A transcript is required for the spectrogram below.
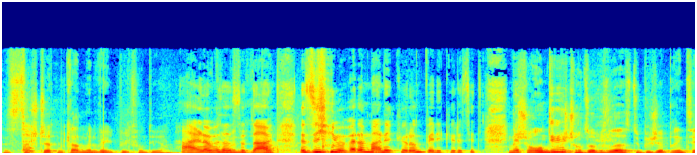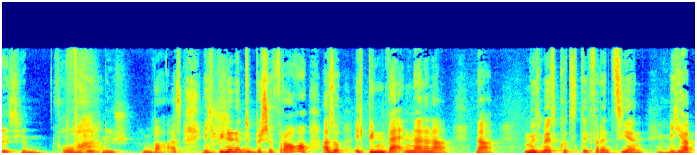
das zerstört gerade mein Weltbild von dir. Hallo, was hast du gedacht? Dass ich immer bei der Maniküre und Pediküre sitze? Na schon, du bist schon so ein bisschen als typische Prinzessin, frauentechnisch. Was? Na Ich bin eine typische Frau. Also ich bin wei- nein, nein, nein, nein. Müssen wir jetzt kurz differenzieren. Mhm. Ich habe,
